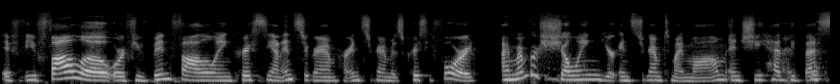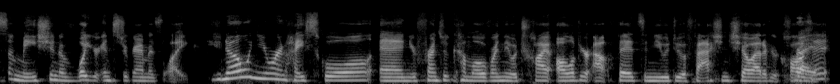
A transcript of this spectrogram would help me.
If you follow or if you've been following Chrissy on Instagram, her Instagram is Chrissy Ford. I remember showing your Instagram to my mom, and she had the best summation of what your Instagram is like. You know, when you were in high school and your friends would come over and they would try all of your outfits and you would do a fashion show out of your closet? Right.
